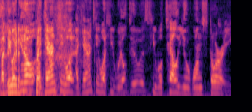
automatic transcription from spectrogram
but, he but would- you know, I guarantee what I guarantee what he will do is he will tell you one story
